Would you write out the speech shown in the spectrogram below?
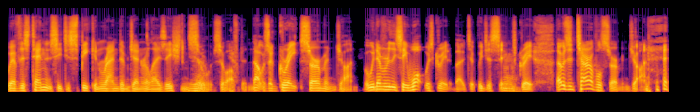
we have this tendency to speak in random generalizations yeah. so so yeah. often. That was a great sermon, John, but we never really say what was great about it. We just say mm. it was mm. great. That was a terrible sermon, John, mm.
